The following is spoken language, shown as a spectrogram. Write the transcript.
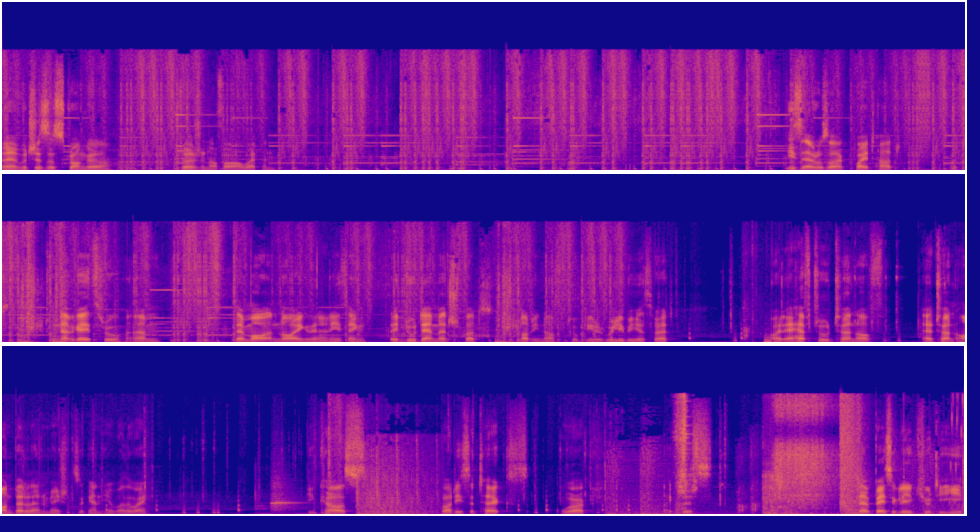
Uh, which is a stronger version of our weapon. These arrows are quite hard oops, to navigate through. Um, they're more annoying than anything. They do damage, but not enough to be really be a threat. Alright, I have to turn off, uh, turn on battle animations again here, by the way. Because Buddy's attacks work like this. They're basically a QTE,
